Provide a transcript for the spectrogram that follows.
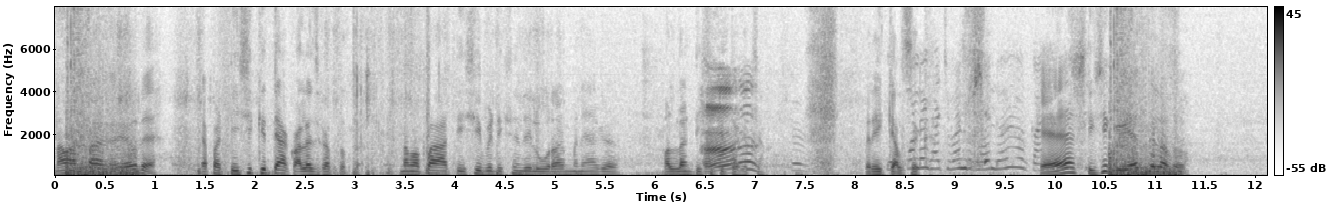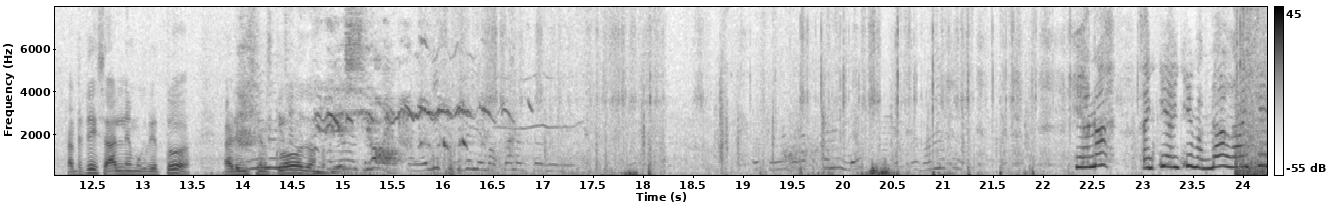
ನಮ್ಮ ಅಪ್ಪ ಹೇಳಿದೆ, ಯಪ್ಪ ಟಿ ಸಿ ಕಿತ್ತೆ ಆ ಕಾಲೇಜ್ಗೆ ಹತ್ತತ್ತ? ನಮ್ಮಪ್ಪ ಆ ಟಿ ಸಿ ಬಿಟ್ಟಿಸಿಂದ ಇಲ್ಲಿ ಊರಾಗ ಮನ್ಯಾಗ ಹೊಲ್ದಾನ ಟಿ ಸಿ ಬರೀ ಕೆಲ್ಸಕ್ಕೆ ಏ ಟಿ ಸಿ ಕೇಳ್ತಿಲ್ಲ ಅದು. ಅಟಟಿಗೆ ಶಾಲೆನೇ ಮುಗ್ದಿತ್ತು ಅಡ್ಮಿಷನ್ ಕ್ಲೋಸ್ ಏನ? ಅಂಕಿ ಅಂಕಿ ಬಂದಾಗ ಅಂಕಿ.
